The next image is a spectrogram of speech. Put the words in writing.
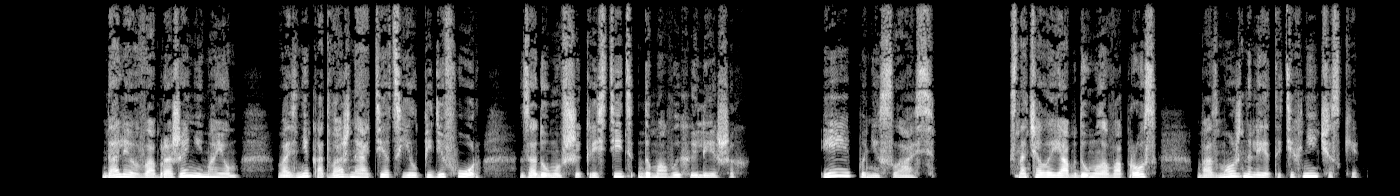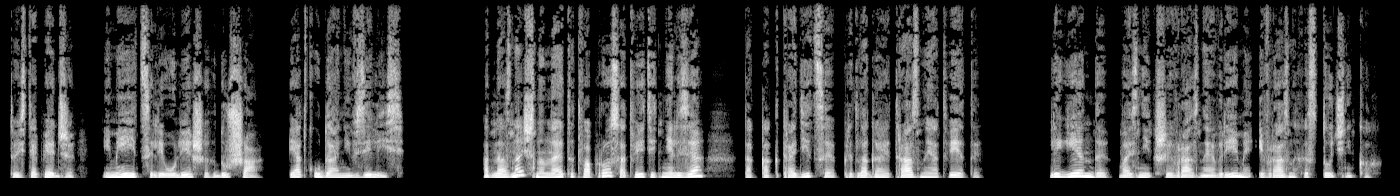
Далее в воображении моем возник отважный отец Елпидифор, задумавший крестить домовых и леших. И понеслась. Сначала я обдумала вопрос, возможно ли это технически, то есть, опять же, имеется ли у леших душа и откуда они взялись. Однозначно на этот вопрос ответить нельзя, так как традиция предлагает разные ответы. Легенды, возникшие в разное время и в разных источниках.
